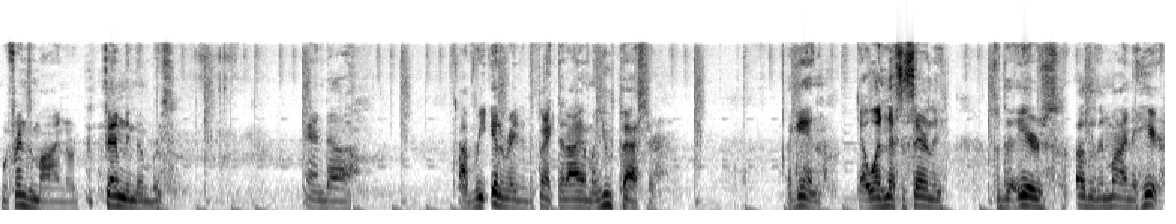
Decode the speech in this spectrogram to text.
with friends of mine or family members, and uh, I've reiterated the fact that I am a youth pastor Again, that wasn't necessarily for the ears other than mine to hear.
